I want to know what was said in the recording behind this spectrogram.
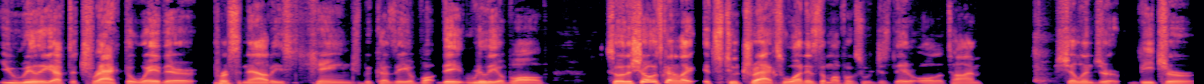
you really have to track the way their personalities change because they evolve, they really evolve. So the show is kind of like it's two tracks. One is the motherfuckers who are just there all the time, Schillinger, Beecher,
